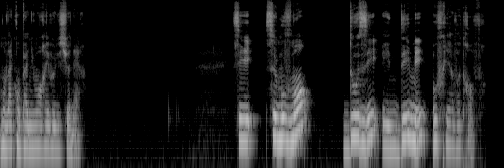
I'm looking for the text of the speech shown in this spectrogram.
mon accompagnement révolutionnaire. C'est ce mouvement d'oser et d'aimer offrir votre offre.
